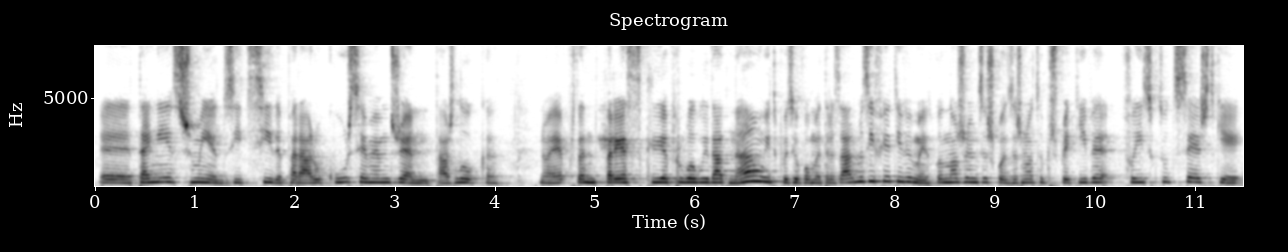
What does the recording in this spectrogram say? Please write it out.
uh, tenha esses medos e decida parar o curso é mesmo do género, estás louca, não é? Portanto, parece que a probabilidade não e depois eu vou-me atrasar, mas efetivamente, quando nós vemos as coisas noutra perspectiva, foi isso que tu disseste, que é,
